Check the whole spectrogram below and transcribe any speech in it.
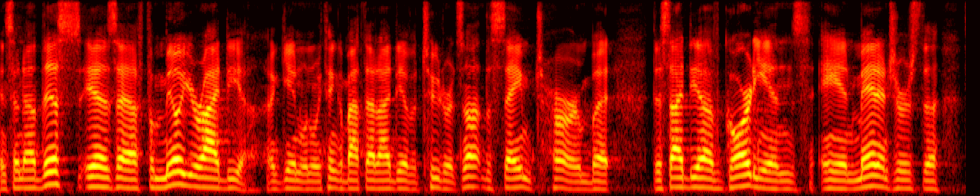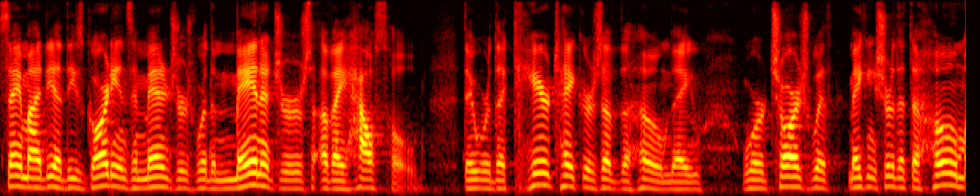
And so now this is a familiar idea. Again, when we think about that idea of a tutor, it's not the same term, but This idea of guardians and managers, the same idea. These guardians and managers were the managers of a household. They were the caretakers of the home. They were charged with making sure that the home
